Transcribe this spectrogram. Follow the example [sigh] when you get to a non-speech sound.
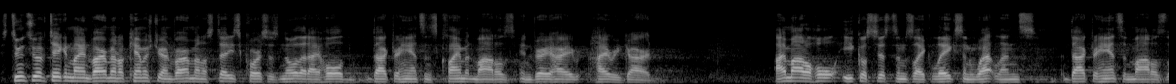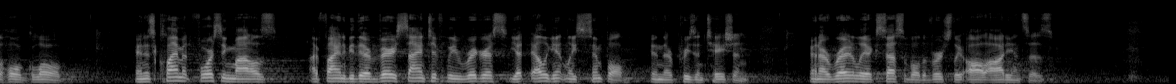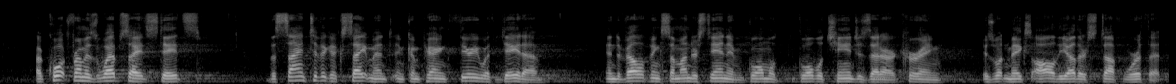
Students who have taken my environmental chemistry or environmental studies courses know that I hold Dr. Hansen's climate models in very high, high regard. I model whole ecosystems like lakes and wetlands. Dr. Hansen models the whole globe. And his climate forcing models I find to be they're very scientifically rigorous, yet elegantly simple in their presentation, and are readily accessible to virtually all audiences. A quote from his website states, the scientific excitement in comparing theory with data and developing some understanding of global, global changes that are occurring is what makes all the other stuff worth it.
